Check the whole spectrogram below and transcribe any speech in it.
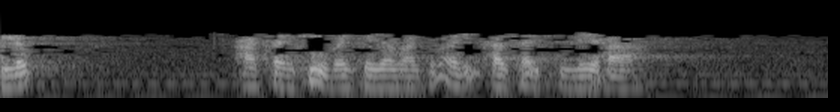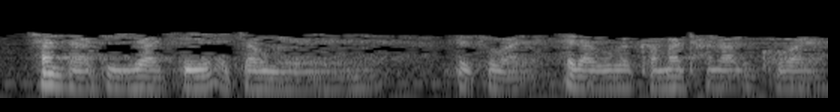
အလုပ်အားဆိုင်မှုပဲဆိုရပါစို့အဲဒီအားဆိုင်မှုလေးဟာ ချမ်းသာပြီးရခြင်းအကြောင်းပဲလို့ဆိုပါတယ်အဲဒါကိုပဲကမ္မဌာနလို့ခေါ်ပါတယ်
